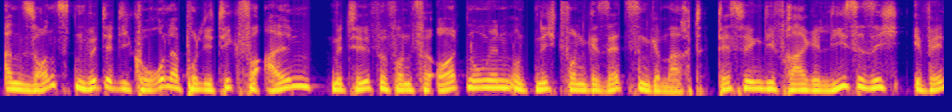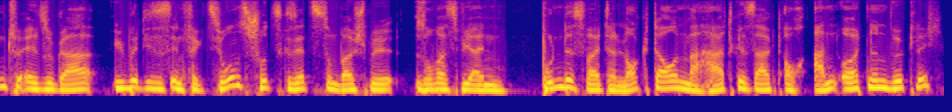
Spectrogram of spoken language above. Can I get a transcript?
ansonsten wird ja die Corona-Politik vor allem mit Hilfe von Verordnungen und nicht von Gesetzen gemacht. Deswegen die Frage, ließe sich eventuell sogar über dieses Infektionsschutzgesetz zum Beispiel sowas wie ein bundesweiter Lockdown, mal hart gesagt, auch anordnen wirklich?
